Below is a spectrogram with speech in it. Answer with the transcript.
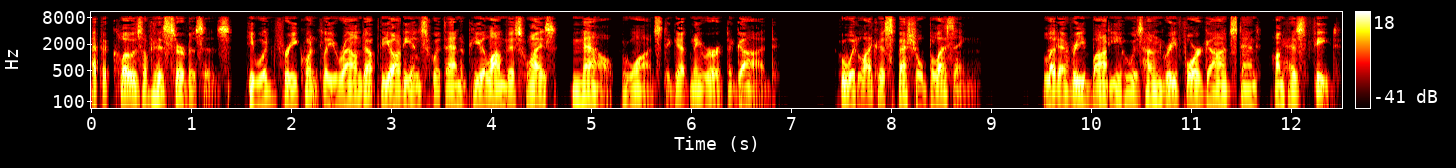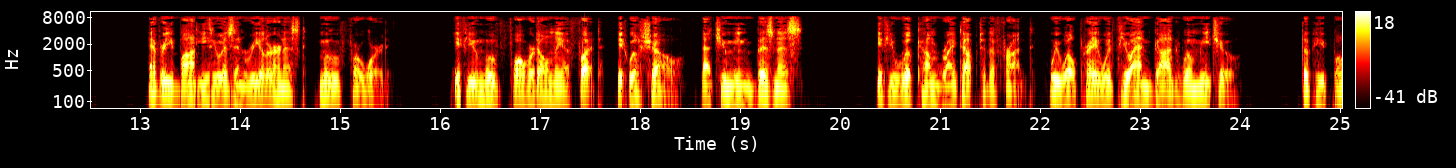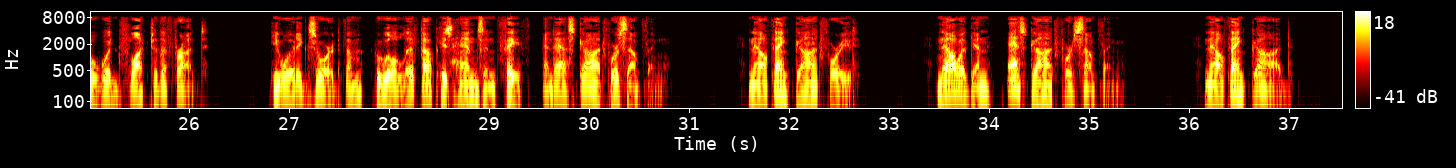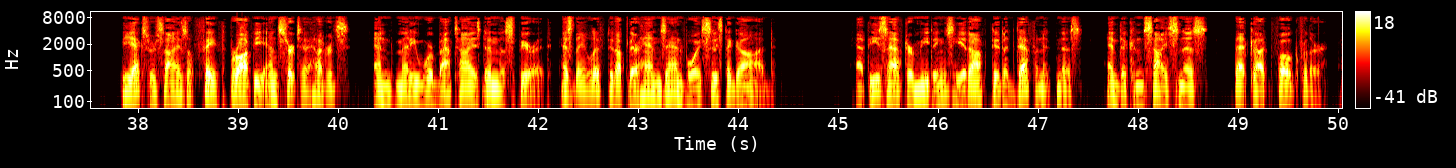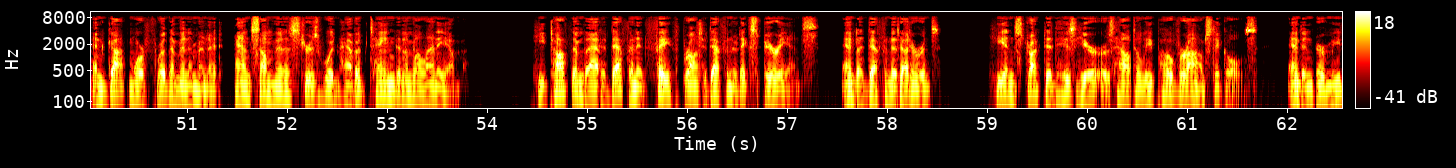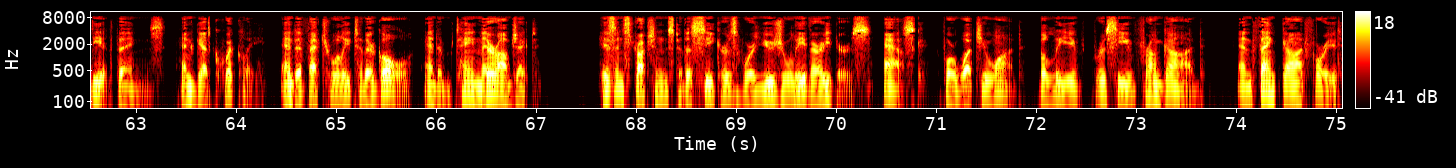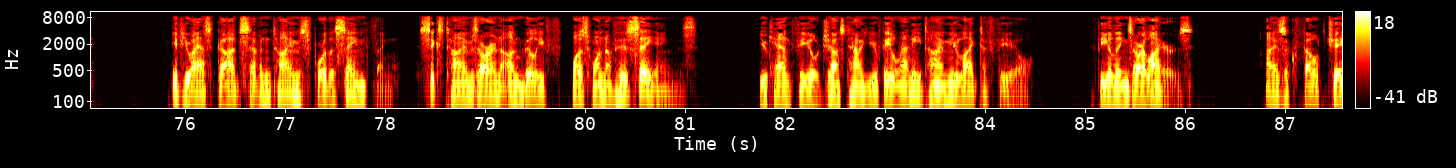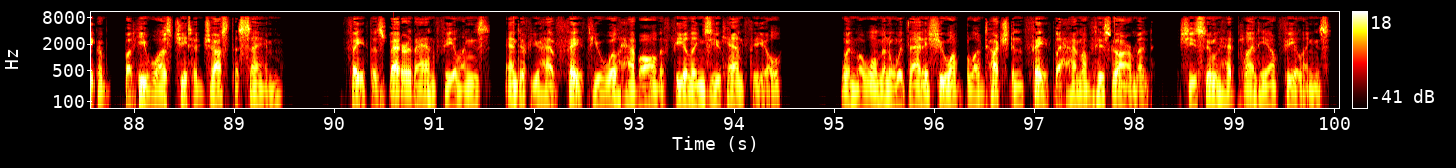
At the close of his services, he would frequently round up the audience with an appeal on this wise, Now, who wants to get nearer to God? Who would like a special blessing? Let everybody who is hungry for God stand on his feet. Everybody who is in real earnest, move forward. If you move forward only a foot, it will show that you mean business. If you will come right up to the front, we will pray with you and God will meet you. The people would flock to the front. He would exhort them who will lift up his hands in faith and ask God for something. Now thank God for it. Now again, ask God for something. Now thank God. The exercise of faith brought the answer to hundreds, and many were baptized in the Spirit as they lifted up their hands and voices to God. At these after meetings he adopted a definiteness and a conciseness that got folk further and got more for them in a minute and some ministers would have obtained in a millennium. He taught them that a definite faith brought a definite experience, and a definite utterance. He instructed his hearers how to leap over obstacles, and intermediate things, and get quickly, and effectually to their goal, and obtain their object. His instructions to the seekers were usually very terse. Ask for what you want, believe, receive from God, and thank God for it. If you ask God seven times for the same thing, six times are in unbelief, was one of his sayings. You can feel just how you feel any time you like to feel. Feelings are liars. Isaac felt Jacob, but he was cheated just the same. Faith is better than feelings, and if you have faith you will have all the feelings you can feel. When the woman with that issue of blood touched in faith the hem of his garment, she soon had plenty of feelings.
